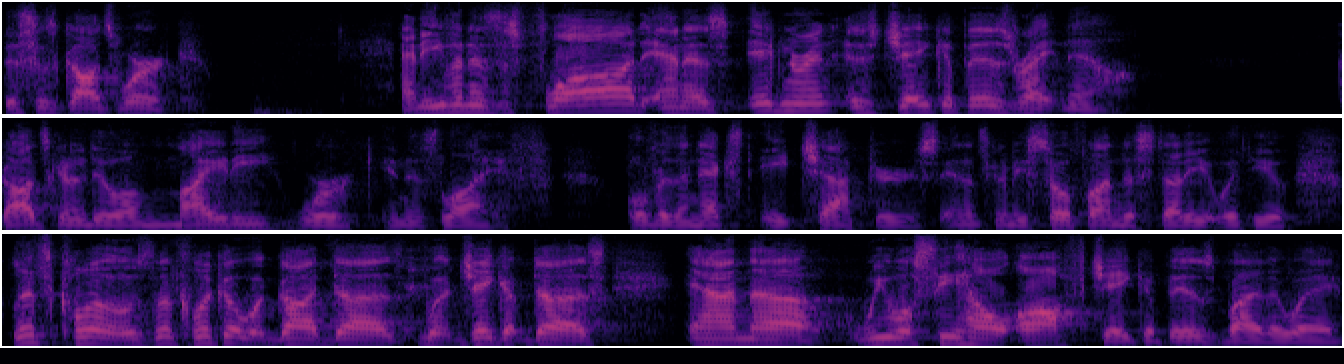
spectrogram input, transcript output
This is God's work. And even as flawed and as ignorant as Jacob is right now, God's going to do a mighty work in his life over the next eight chapters, and it's going to be so fun to study it with you. Let's close. Let's look at what God does, what Jacob does, and uh, we will see how off Jacob is, by the way.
